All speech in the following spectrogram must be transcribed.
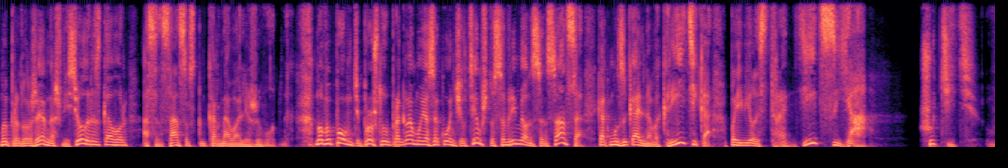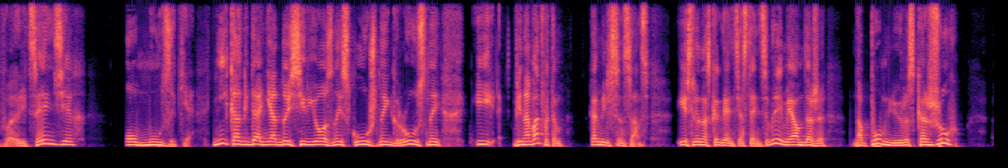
Мы продолжаем наш веселый разговор о сенсансовском карнавале животных. Но вы помните, прошлую программу я закончил тем, что со времен Сенсанса, как музыкального критика, появилась традиция шутить в рецензиях о музыке. Никогда ни одной серьезной, скучной, грустной. И виноват в этом Камиль Сенсанс. Если у нас когда-нибудь останется время, я вам даже напомню и расскажу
